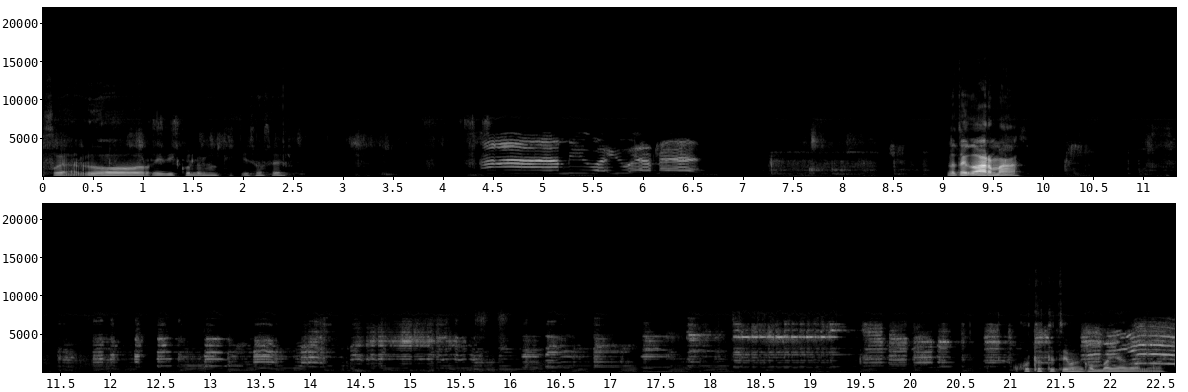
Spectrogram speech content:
Fue algo ridículo lo que quiso hacer. No tengo armas. Justo este tema acompañado, ¿no?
